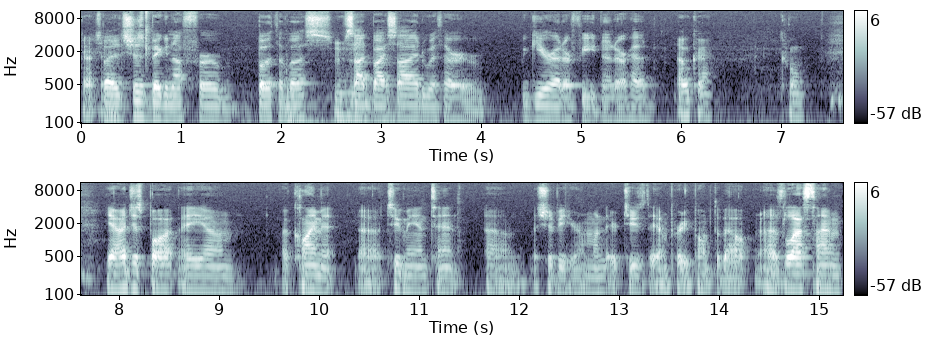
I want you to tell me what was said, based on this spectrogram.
Gotcha. But it's just big enough for both of us, Mhm. side by side, with our gear at our feet and at our head. okay. Cool. Yeah, I just bought a um, a Klymit uh, two man tent. Um, it should be here on Monday or Tuesday. I'm pretty pumped about. Uh, it was the last time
